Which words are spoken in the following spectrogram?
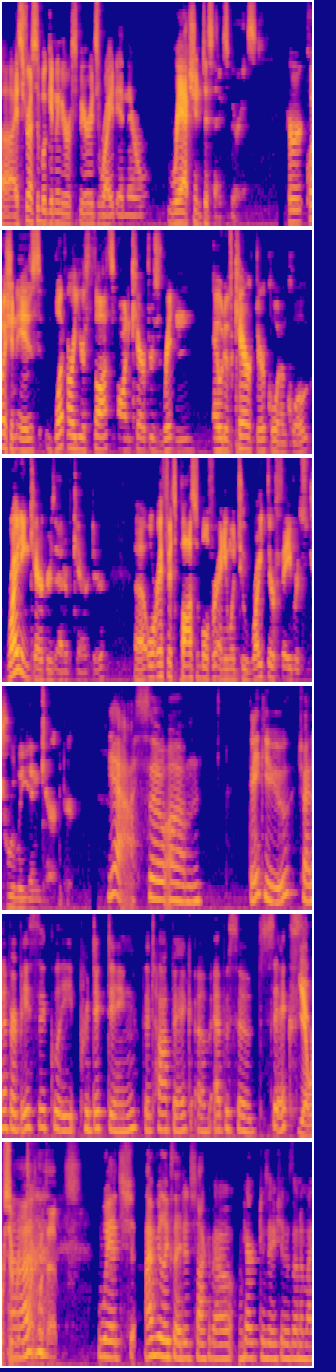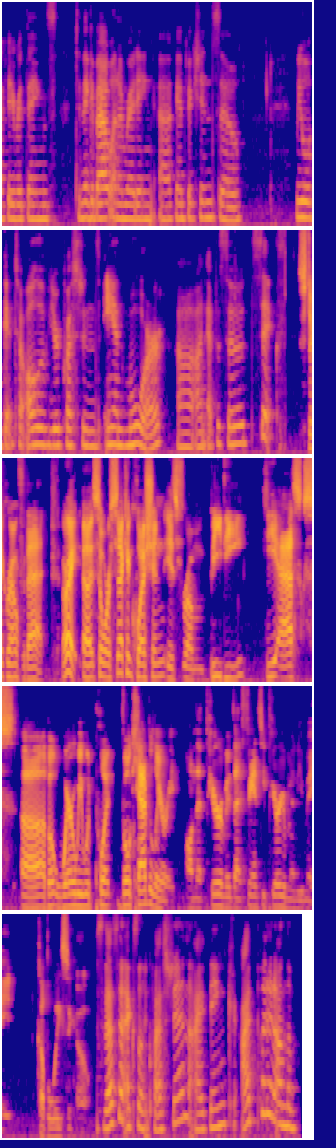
Uh, I stress about getting their experience right and their reaction to said experience. Her question is, what are your thoughts on characters written out of character, quote unquote, writing characters out of character, uh, or if it's possible for anyone to write their favorites truly in character. Yeah, so um, thank you, China, for basically predicting the topic of episode six. Yeah, we're super uh, gonna about that. which I'm really excited to talk about. Characterization is one of my favorite things to think about when I'm writing uh, fan fiction. So we will get to all of your questions and more uh, on episode six. Stick around for that. All right. Uh, so our second question is from BD. He asks uh, about where we would put vocabulary on that pyramid, that fancy pyramid you made a couple weeks ago. So that's an excellent question. I think I'd put it on the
